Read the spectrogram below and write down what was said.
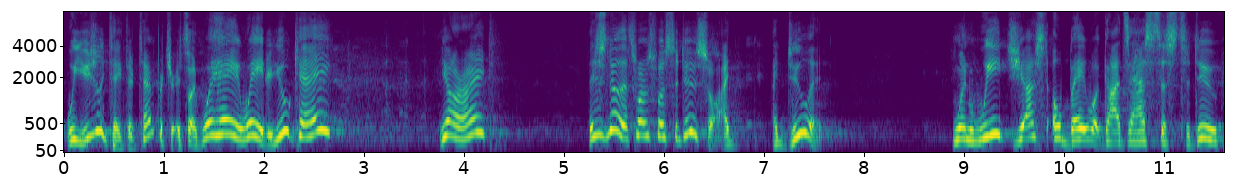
we usually take their temperature. It's like, wait, hey, wait, are you okay? You all right? They just know that's what I'm supposed to do, so I, I do it. When we just obey what God's asked us to do,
